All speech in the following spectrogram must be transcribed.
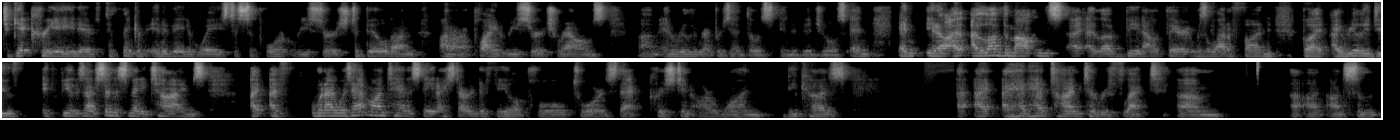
to get creative, to think of innovative ways to support research, to build on on our applied research realms, um, and really represent those individuals. And and you know, I, I love the mountains. I, I love being out there. It was a lot of fun, but I really do it feels. I've said this many times. I, I've when I was at Montana State, I started to feel a pull towards that Christian R1 because I, I had had time to reflect um, on, on some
